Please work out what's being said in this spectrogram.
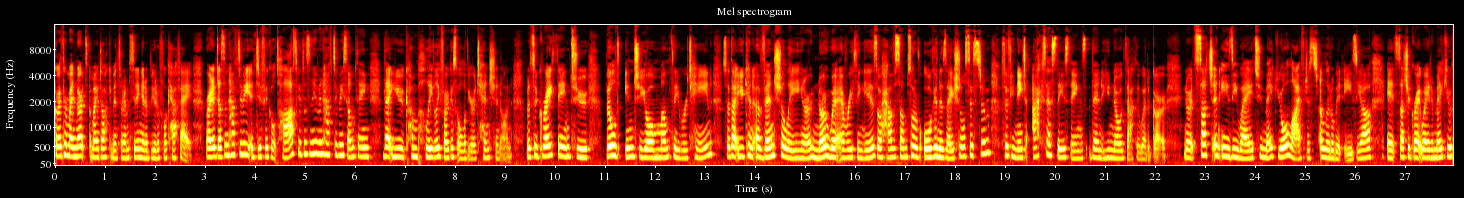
go through my notes and my documents when I'm sitting at a beautiful cafe, right? It doesn't have to be a difficult task. It doesn't even have to be something that you completely focus all of your attention on. But it's a great thing to build into your monthly routine so that you can eventually, you know, know where everything is or have some sort of organizational system. So if you need to access these things, then you know exactly where to go. You know, it's such an easy way to make your life just a little bit easier. It's such a great way to make you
